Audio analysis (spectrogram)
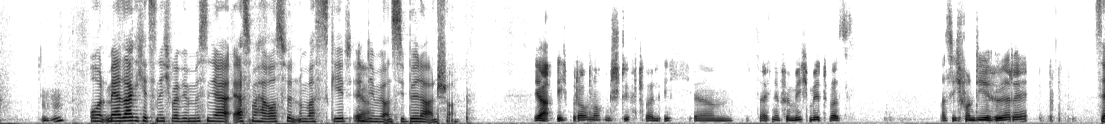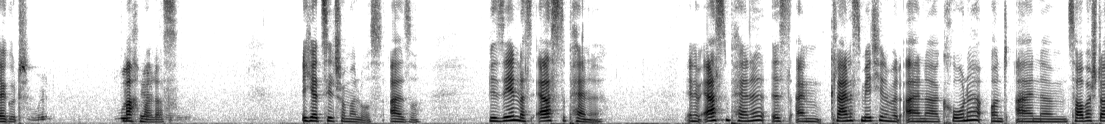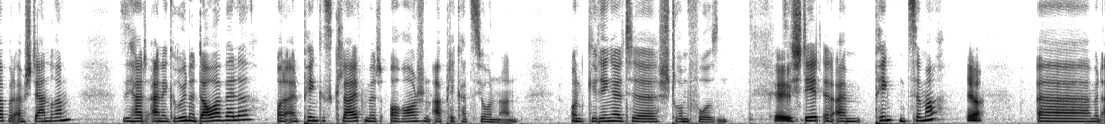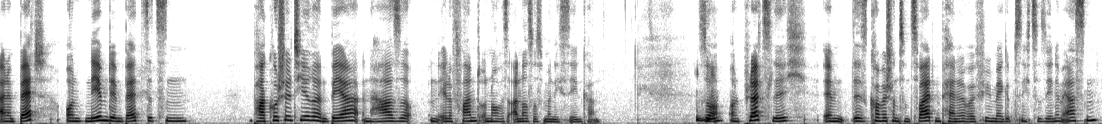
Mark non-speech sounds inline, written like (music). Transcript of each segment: Mhm. Und mehr sage ich jetzt nicht, weil wir müssen ja erstmal herausfinden, um was es geht, Ja. indem wir uns die Bilder anschauen. Ja, ich brauche noch einen Stift, weil ich, ähm, ich zeichne für mich mit, was, was ich von dir höre. Sehr gut. Mach mal das. Ich erzähle schon mal los. Also, wir sehen das erste Panel. In dem ersten Panel ist ein kleines Mädchen mit einer Krone und einem Zauberstab mit einem Stern dran. Sie hat eine grüne Dauerwelle und ein pinkes Kleid mit orangen Applikationen an und geringelte Strumpfhosen. Okay. Sie steht in einem pinken Zimmer Ja. äh, mit einem Bett und neben dem Bett sitzen ein paar Kuscheltiere, ein Bär, ein Hase, ein Elefant und noch was anderes, was man nicht sehen kann. So, Mhm. und plötzlich, im, das kommen wir schon zum zweiten Panel, weil viel mehr gibt es nicht zu sehen im ersten,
